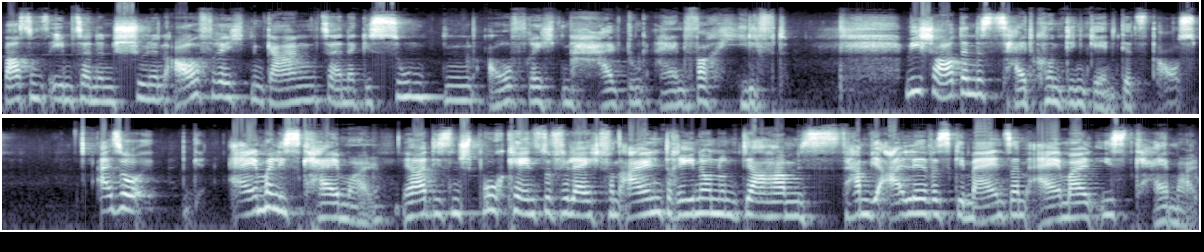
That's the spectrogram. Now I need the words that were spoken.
was uns eben zu einem schönen aufrechten Gang, zu einer gesunden, aufrechten Haltung einfach hilft. Wie schaut denn das Zeitkontingent jetzt aus? Also einmal ist keinmal. Ja, diesen Spruch kennst du vielleicht von allen Trainern und da haben, wir alle was gemeinsam. Einmal ist keinmal.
